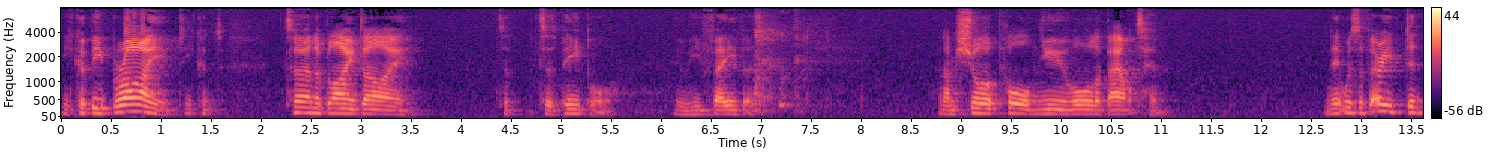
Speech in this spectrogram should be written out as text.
He could be bribed, he could turn a blind eye to, to people who he favoured. And I'm sure Paul knew all about him. And it was a very de-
